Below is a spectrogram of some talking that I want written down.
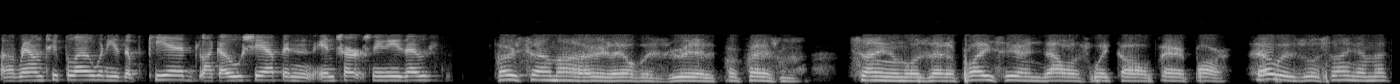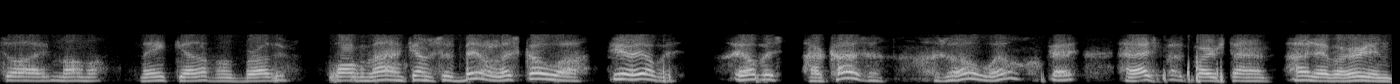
uh, Round Tupelo when he was a kid, like old Shep in in church and any of those? First time I heard Elvis really professional singing was at a place here in Dallas we call Fair Park. Elvis was singing That's All Right, Mama. Me, Caleb, my brother, walking by and come and said, Bill, let's go uh, hear Elvis. Elvis our cousin. I said, oh, well, okay. And that's the first time I'd ever heard him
